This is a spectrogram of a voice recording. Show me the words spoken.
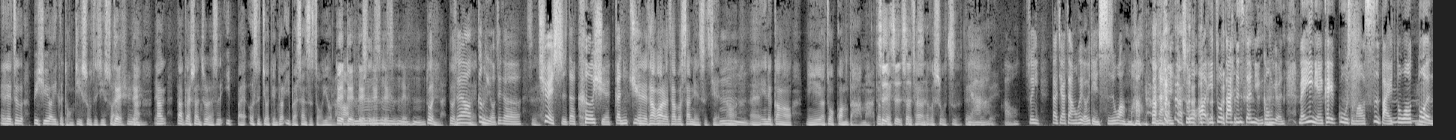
因为这个必须要一个统计数字去算，对对，大大概算出来是一百二十九点到一百三十左右了，对对对是是是是吨了，吨，所以要更有这个确实的科学根据。因为他花了差不多三年时间啊，呃，因为刚好。你也要做光达嘛，对不对？是是，所以才有那个数字。对对对，好，所以大家这样会有一点失望嘛？本来说哦，一座大安森林公园 每一年可以雇什么四百多吨、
